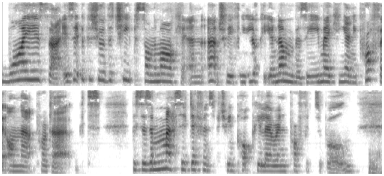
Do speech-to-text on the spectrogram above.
Why is that? Is it because you're the cheapest on the market? And actually, if you look at your numbers, are you making any profit on that product? Because there's a massive difference between popular and profitable. Yeah.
